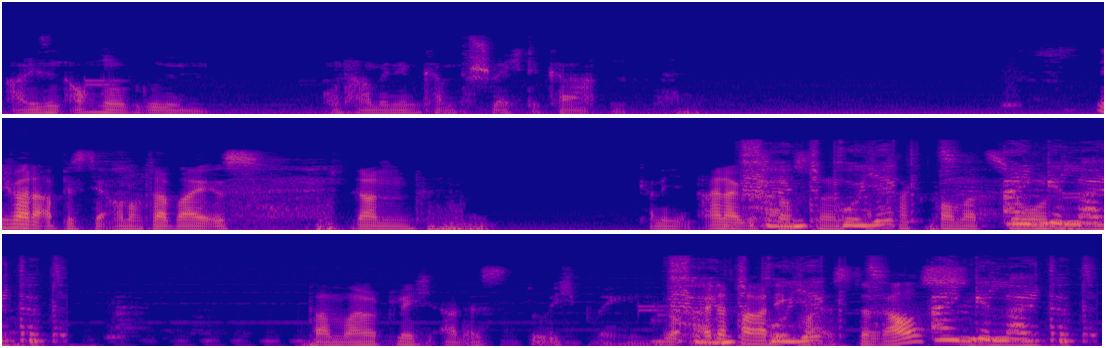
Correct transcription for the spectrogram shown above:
Aber die sind auch nur grün. Und haben in dem Kampf schlechte Karten. Ich warte ab, bis der auch noch dabei ist. Dann kann ich in einer geschlossenen Attackformation eingeleitet. Vermutlich alles durchbringen. So, Alter Paradigma ist raus. eingeleitet.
